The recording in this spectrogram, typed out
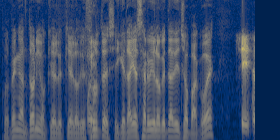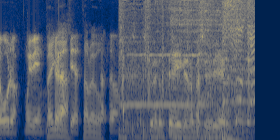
Pues venga, Antonio, que, que lo disfrutes y que te haya servido lo que te ha dicho Paco, ¿eh? Sí, seguro, muy bien. Muchas Venga, gracias. hasta luego. Hasta luego. Suerte y que lo pases bien.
